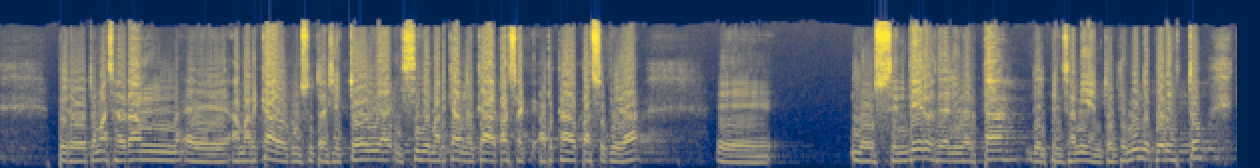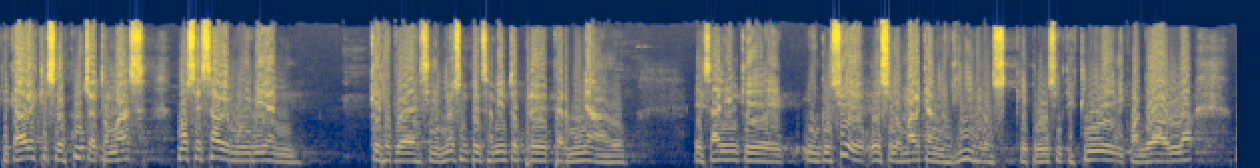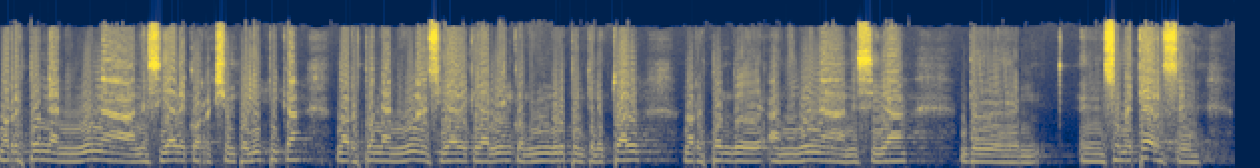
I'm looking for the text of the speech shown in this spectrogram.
pero Tomás Abraham eh, ha marcado con su trayectoria y sigue marcando cada paso, a cada paso que da eh, los senderos de la libertad del pensamiento, entendiendo por esto que cada vez que se lo escucha a Tomás no se sabe muy bien qué es lo que va a decir, no es un pensamiento predeterminado, es alguien que, inclusive eso lo marcan los libros que produce y que escribe, y cuando habla no responde a ninguna necesidad de corrección política, no responde a ninguna necesidad de quedar bien con ningún grupo intelectual, no responde a ninguna necesidad de eh, someterse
